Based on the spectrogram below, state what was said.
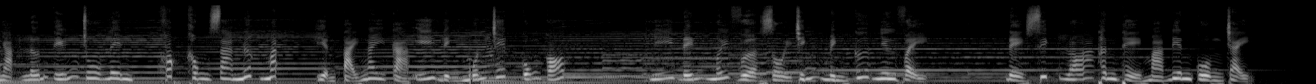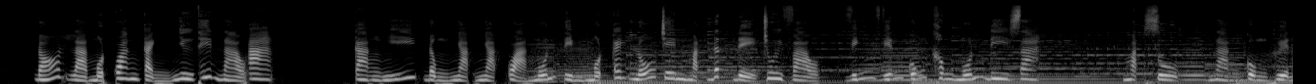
nhạc lớn tiếng chu lên, Khóc không ra nước mắt. Hiện tại ngay cả ý định muốn chết cũng có. Nghĩ đến mới vừa rồi chính mình cứ như vậy. Để xích lõa thân thể mà điên cuồng chạy. Đó là một quang cảnh như thế nào a? Càng nghĩ đồng nhạc nhạc quả muốn tìm một cái lỗ trên mặt đất để chui vào. Vĩnh viễn cũng không muốn đi ra. Mặc dù nàng cùng huyền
